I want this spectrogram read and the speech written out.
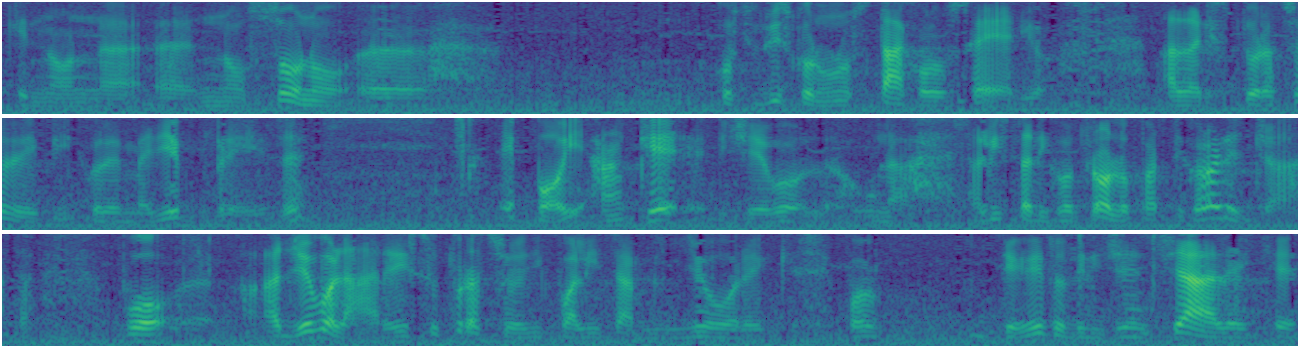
che non, eh, non sono, eh, costituiscono un ostacolo serio alla ristrutturazione di piccole e medie imprese e poi anche, dicevo, una, la lista di controllo particolareggiata può eh, agevolare ristrutturazioni di qualità migliore, che se il decreto dirigenziale che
